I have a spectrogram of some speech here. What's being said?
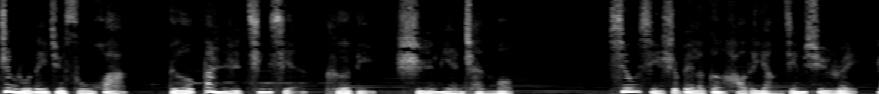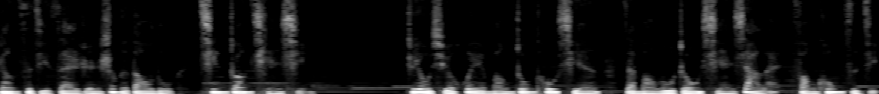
正如那句俗话：“得半日清闲，可抵十年沉梦。”休息是为了更好的养精蓄锐，让自己在人生的道路轻装前行。只有学会忙中偷闲，在忙碌中闲下来，放空自己，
